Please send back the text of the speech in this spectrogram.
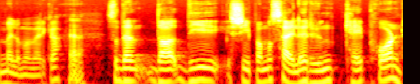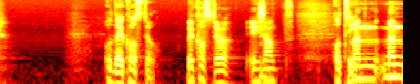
Mellom-Amerika. Ja. Så den, da, de skipa må seile rundt Cape Horn. Og det koster jo. Det koster jo, ikke sant? Og tid. Men, men,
